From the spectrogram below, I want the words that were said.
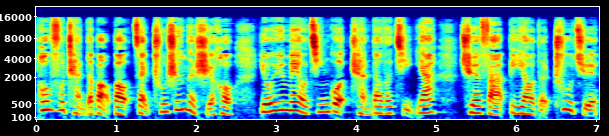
剖腹产的宝宝在出生的时候，由于没有经过产道的挤压，缺乏必要的触觉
